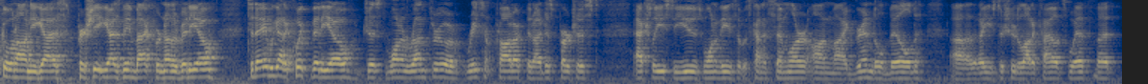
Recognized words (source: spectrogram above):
going on you guys? Appreciate you guys being back for another video. Today we got a quick video, just want to run through a recent product that I just purchased. Actually used to use one of these that was kind of similar on my Grendel build uh, that I used to shoot a lot of coyotes with, but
